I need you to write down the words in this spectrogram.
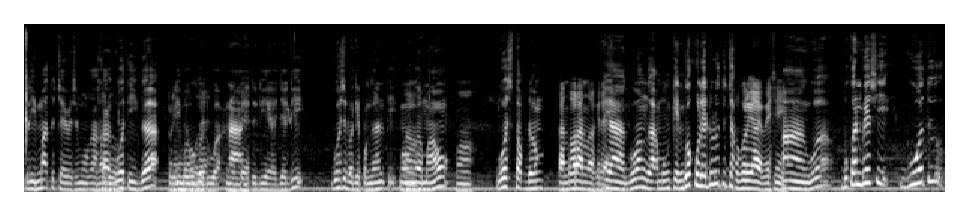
lima tuh cewek semua kakak gua tiga, di bawah gua ya. dua. Nah Oke. itu dia. Jadi gua sebagai pengganti mau Oh. nggak mau, Oh, gua stop dong. kantoran lo akhirnya. Ya gua nggak mungkin. Gua kuliah dulu tuh cak. Oh, kuliah besi. Ah gua bukan besi. Gua tuh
